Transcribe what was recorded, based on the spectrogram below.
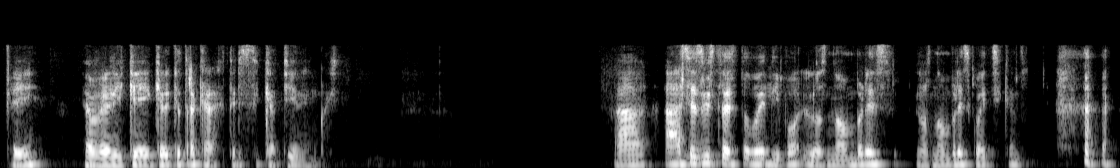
Ok. A ver, ¿y qué, qué, qué otra característica tienen, güey? Ah, ah, ¿sí has visto esto, güey? Tipo, los nombres, los nombres whitexicans.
